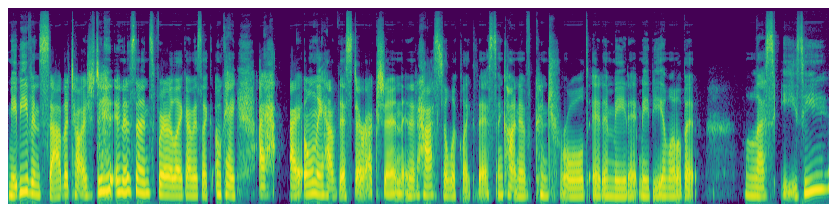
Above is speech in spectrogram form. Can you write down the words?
maybe even sabotaged it in a sense where like I was like, okay, I I only have this direction and it has to look like this and kind of controlled it and made it maybe a little bit less easy.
